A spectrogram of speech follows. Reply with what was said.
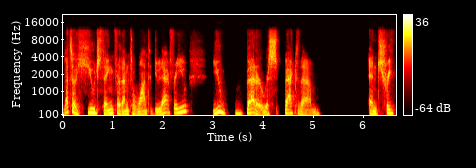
that's a huge thing for them to want to do that for you you better respect them and treat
